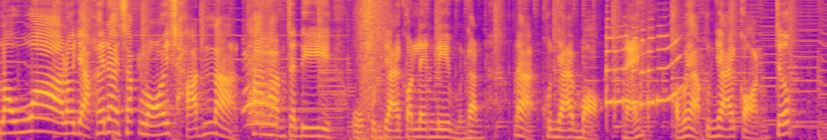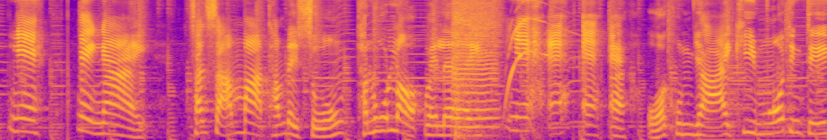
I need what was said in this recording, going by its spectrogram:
เราว่าเราอยากให้ได้สักร้อยชั้นน่ะ ถ้าทางจะดี โอ้คุณยายก็เร่งรีบเหมือนกัน น่ะ คุณยายบอกไหนเขาไปหาคุณยายก่อนเจิบ เง่ง่ายๆ ฉันสามารถทำได้สูง ทะลุหลอกไปเลยเง่แอะแอะแอะโอ้คุณยายขี้โม้จริง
